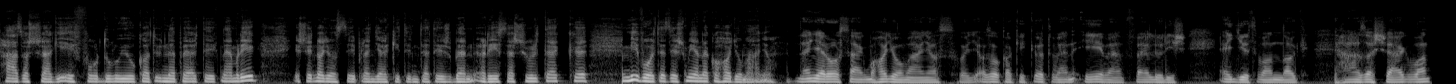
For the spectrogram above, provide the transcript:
házassági évfordulójukat ünnepelték nemrég, és egy nagyon szép lengyel kitüntetésben részesültek. Mi volt ez, és mi ennek a hagyománya? Lengyelországban hagyomány az, hogy azok, akik 50 éven felül is együtt vannak házasságban,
